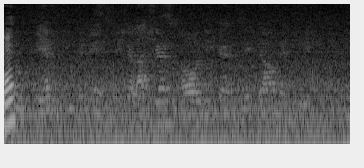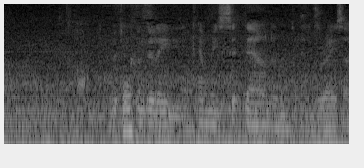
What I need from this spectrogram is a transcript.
it? With Kundalini, can we sit down and, and raise our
